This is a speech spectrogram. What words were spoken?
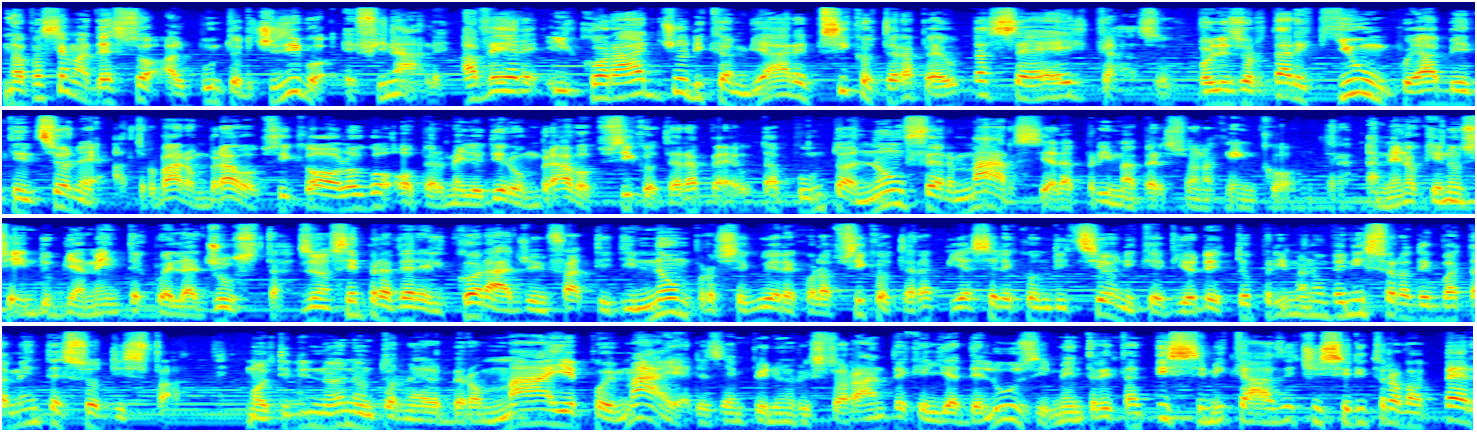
Ma passiamo adesso al punto decisivo e finale, avere il coraggio di cambiare psicoterapeuta se è il caso. Voglio esortare chiunque abbia intenzione a trovare un bravo psicologo o per meglio dire un bravo psicoterapeuta appunto a non fermarsi alla prima persona che incontra, a meno che non sia indubbiamente quella giusta. Bisogna sempre avere il coraggio infatti di non proseguire con la psicoterapia se le condizioni che vi ho detto prima non venissero adeguatamente soddisfatte. Molti di noi non tornerebbero mai e poi mai, ad esempio in un ristorante che li ha delusi, mentre in tantissimi casi ci si ritrova perdere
